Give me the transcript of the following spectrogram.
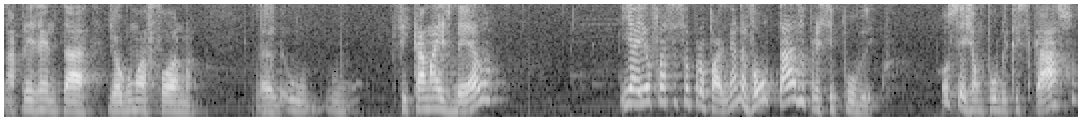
apresentar de alguma forma, uh, o, o, ficar mais belo. E aí eu faço essa propaganda voltado para esse público. Ou seja, é um público escasso,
